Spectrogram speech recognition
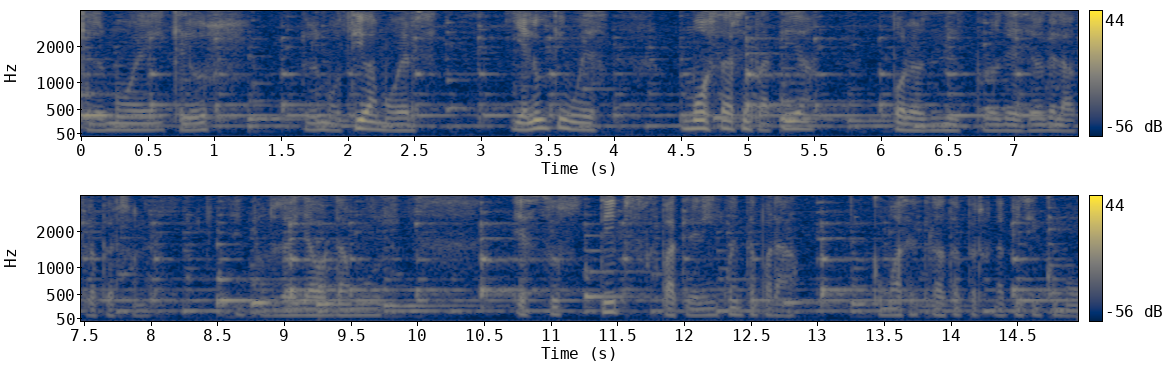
qué los, mueve, qué los, motiva a moverse. Y el último es mostrar simpatía por los, deseos de la otra persona. Entonces ahí abordamos estos tips para tener en cuenta para cómo hacer que la otra persona piense como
